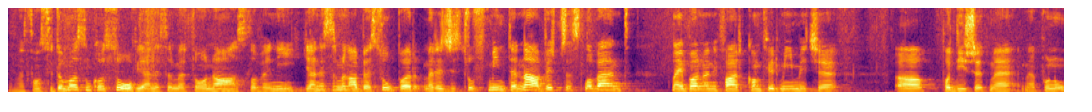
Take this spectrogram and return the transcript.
Domethonë, sidomos në Kosovë, janë nisë, domethonë, a, Slloveni, janë nisë me na besu për me regjistru fmijtë te na, veç pse sllovenët, na e bënë një farë konfirmimi që po ditshit me punu.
